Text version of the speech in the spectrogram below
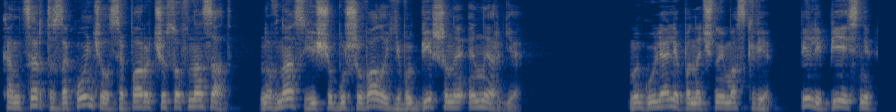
Концерт закончился пару часов назад, но в нас еще бушевала его бешеная энергия. Мы гуляли по ночной Москве, пели песни,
